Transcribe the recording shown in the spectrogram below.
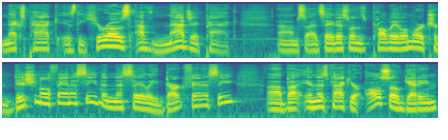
Next pack is the Heroes of Magic pack. Um, so I'd say this one's probably a little more traditional fantasy than necessarily dark fantasy. Uh, but in this pack, you're also getting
